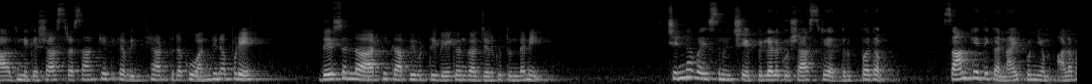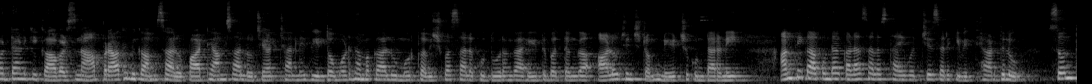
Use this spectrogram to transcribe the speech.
ఆధునిక శాస్త్ర సాంకేతిక విద్యార్థులకు అందినప్పుడే దేశంలో ఆర్థిక అభివృద్ధి వేగంగా జరుగుతుందని చిన్న వయసు నుంచే పిల్లలకు శాస్త్రీయ దృక్పథం సాంకేతిక నైపుణ్యం అలవడ్డానికి కావలసిన ప్రాథమిక అంశాలు పాఠ్యాంశాల్లో చేర్చాలని దీంతో మూఢనమ్మకాలు మూర్ఖ విశ్వాసాలకు దూరంగా హేతుబద్ధంగా ఆలోచించడం నేర్చుకుంటారని. అంతేకాకుండా కళాశాల స్థాయి వచ్చేసరికి విద్యార్థులు సొంత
